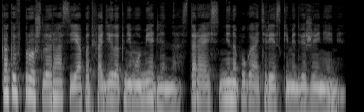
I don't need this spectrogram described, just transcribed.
Как и в прошлый раз, я подходила к нему медленно, стараясь не напугать резкими движениями.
